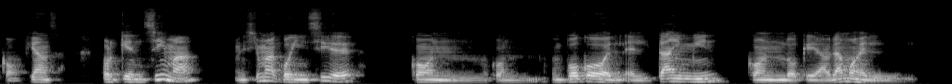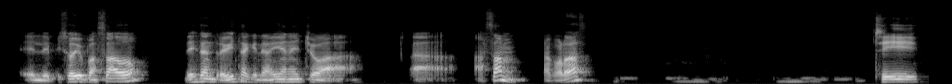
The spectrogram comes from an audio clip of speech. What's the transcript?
confianza, porque encima, encima coincide con, con un poco el, el timing con lo que hablamos el, el episodio pasado de esta entrevista que le habían hecho a, a, a Sam, ¿te acordás? Sí,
